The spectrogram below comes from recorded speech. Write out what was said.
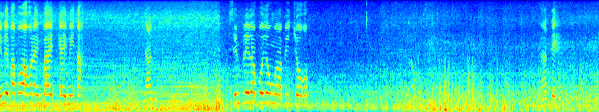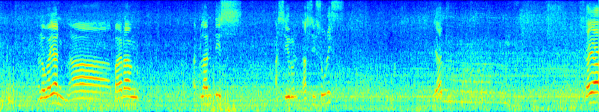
hindi pa po ako na-invite kay Mita. Yan. Simple lang po yung mga video ko. Yan o. Ba yan? Ah, parang Atlantis Asir Asisuris. Yan. Kaya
